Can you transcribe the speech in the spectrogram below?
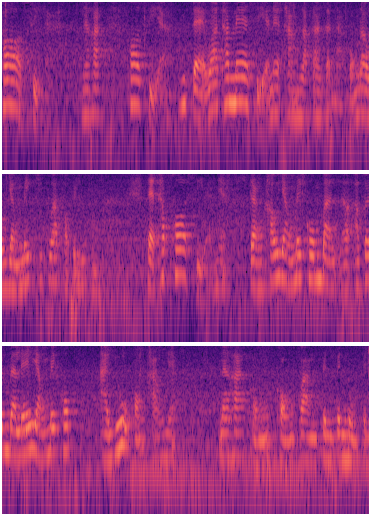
พ่อเสียนะคะพ่อเสียแต่ว่าถ้าแม่เสียเนี่ยทางหลักการศาสนาของเรายังไม่คิดว่าเขาเป็นลูกกำพร้าแต่ถ้าพ่อเสียเนี่ยจังเขายังไม่ครบบาอาเกินบาเล่ยังไม่ครบอายุของเขาเนี่ยนะคะของของความเป็นเป็นหนุ่มเป็น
